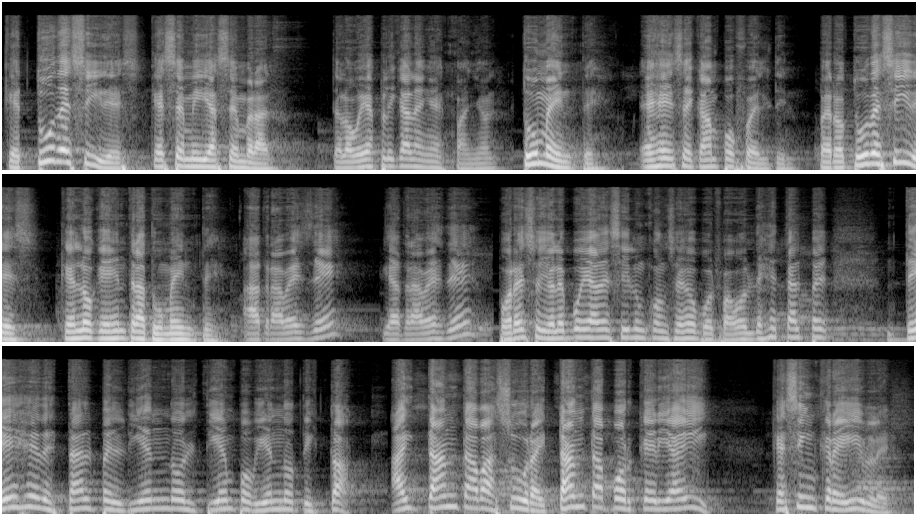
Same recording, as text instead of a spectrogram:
que tú decides qué semilla sembrar. Te lo voy a explicar en español. Tu mente es ese campo fértil, pero tú decides qué es lo que entra a tu mente. A través de y a través de. Por eso yo les voy a decir un consejo, por favor. Deje, de estar perdiendo el tiempo viendo TikTok. Hay tanta basura y tanta porquería ahí que es increíble.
